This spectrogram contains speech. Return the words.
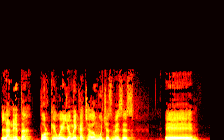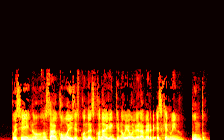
la neta, porque, güey, yo me he cachado muchas veces, eh, pues sí, ¿no? O sea, como dices, cuando es con alguien que no voy a volver a ver, es genuino, punto.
